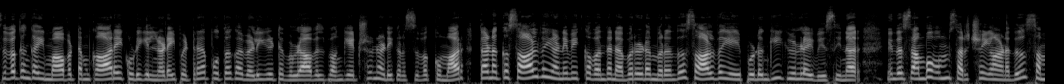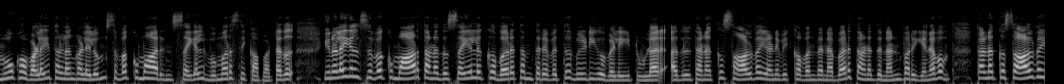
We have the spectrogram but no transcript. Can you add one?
சிவகங்கை மாவட்டம் காரைக்குடியில் நடைபெற்ற புத்தக வெளியீட்டு விழாவில் பங்கேற்ற நடிகர் சிவக்குமார் தனக்கு சால்வை அணிவிக்க வந்த நபரிடமிருந்து சால்வையை பிடுங்கி கீழே வீசினார். இந்த சம்பவம் சர்ச்சையானது சமூக வலைதளங்களிலும் சிவக்குமாரின் செயல் விமர்சிக்கப்பட்டது. இந்நிலையில் சிவக்குமார் தனது செயலுக்கு வருத்தம் தெரிவித்து வீடியோ வெளியிட்டுள்ளார். அதில் தனக்கு சால்வை அணிவிக்க வந்த நபர் தனது நண்பர் எனவும் தனக்கு சால்வை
